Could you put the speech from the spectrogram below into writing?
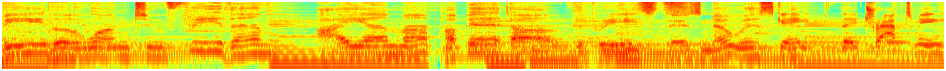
Be the one to free them. I am a puppet of the priest There's no escape, they trapped me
